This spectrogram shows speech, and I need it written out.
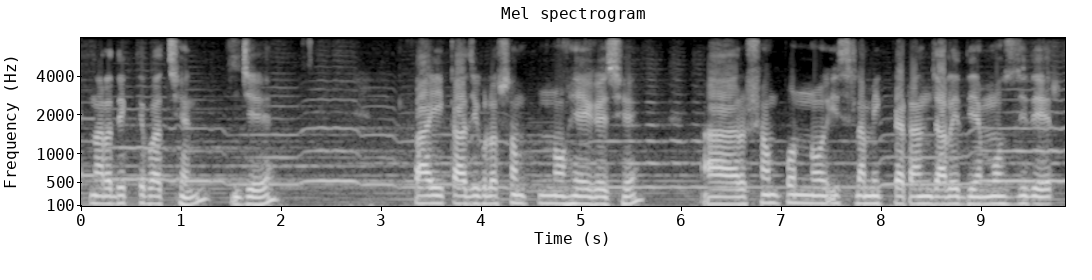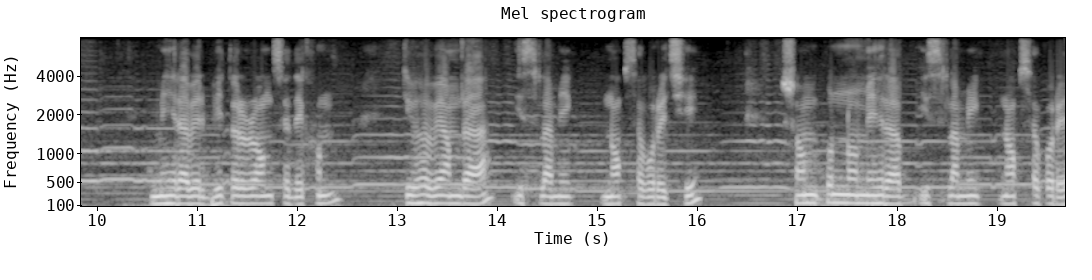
আপনারা দেখতে পাচ্ছেন যে প্রায় কাজগুলো সম্পূর্ণ হয়ে গেছে। আর সম্পূর্ণ ইসলামিক প্যাটার্ন জালি দিয়ে মসজিদের মেহরাবের ভিতরের অংশে দেখুন কীভাবে আমরা ইসলামিক নকশা করেছি। সম্পূর্ণ মেহরাব ইসলামিক নকশা করে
